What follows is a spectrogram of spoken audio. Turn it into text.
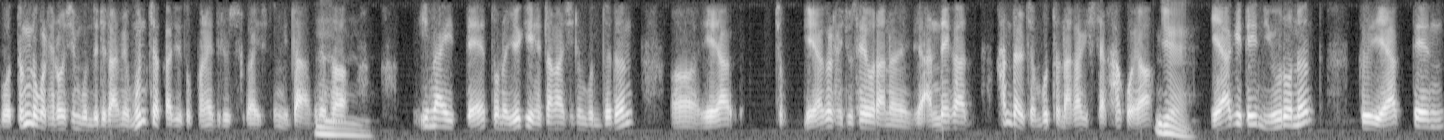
뭐 등록을 해놓으신 분들이라면 문자까지도 보내드릴 수가 있습니다. 그래서 음. 이 나이 대 또는 여기에 해당하시는 분들은 어 예약 접- 예약을 해주세요라는 이제 안내가 한 달 전부터 나가기 시작하고요. 예. 예약이 된 이후로는 그 예약된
